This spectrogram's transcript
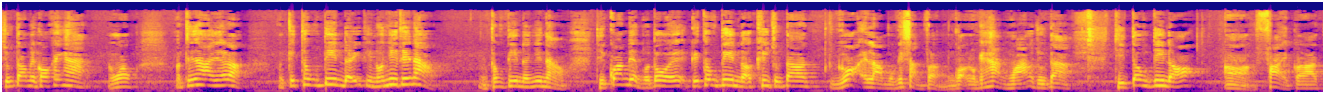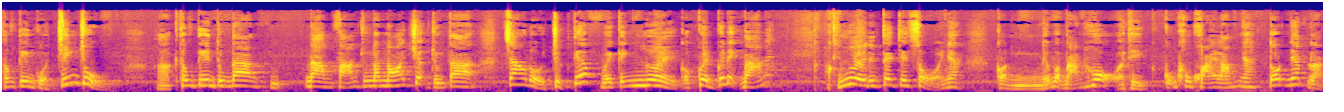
Chúng ta mới có khách hàng đúng không? Và thứ hai nữa là cái thông tin đấy thì nó như thế nào? Thông tin nó như nào? Thì quan điểm của tôi ấy, cái thông tin đó khi chúng ta gọi là một cái sản phẩm gọi là cái hàng hóa của chúng ta thì thông tin đó à, phải là thông tin của chính chủ. À, thông tin chúng ta đàm phán chúng ta nói chuyện chúng ta trao đổi trực tiếp với cái người có quyền quyết định bán ấy hoặc người đứng tên trên sổ ấy nha. Còn nếu mà bán hộ thì cũng không khoái lắm nha. Tốt nhất là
